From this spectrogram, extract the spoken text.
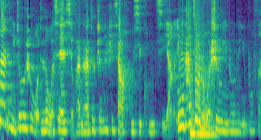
那你这么说，我觉得我现在喜欢他，就真的是像呼吸空气一样，因为他就是我生命中的一部分。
